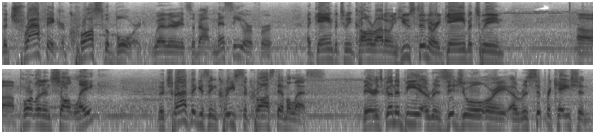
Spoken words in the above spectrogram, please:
the traffic across the board, whether it's about Messi or for a game between Colorado and Houston or a game between uh, Portland and Salt Lake, the traffic has increased across MLS. There is going to be a residual or a, a reciprocation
